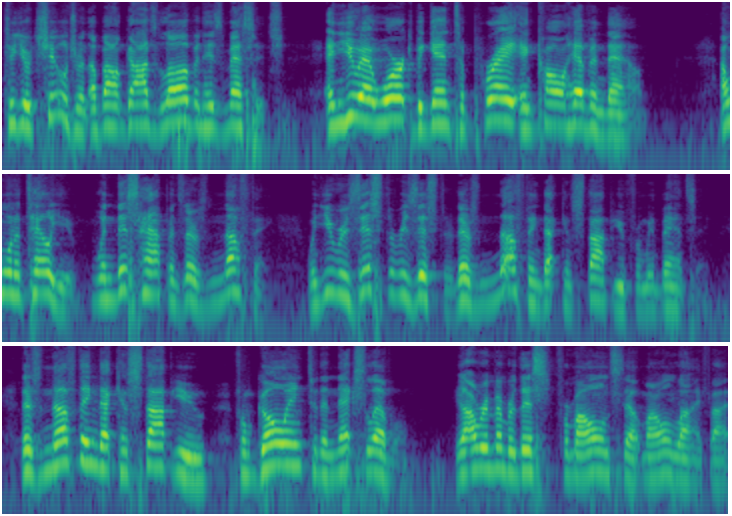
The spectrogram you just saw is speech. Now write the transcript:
to your children about God's love and His message, and you at work begin to pray and call heaven down. I want to tell you, when this happens, there's nothing. When you resist the resistor, there's nothing that can stop you from advancing. There's nothing that can stop you from going to the next level. You know, I remember this for my own self, my own life. I,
